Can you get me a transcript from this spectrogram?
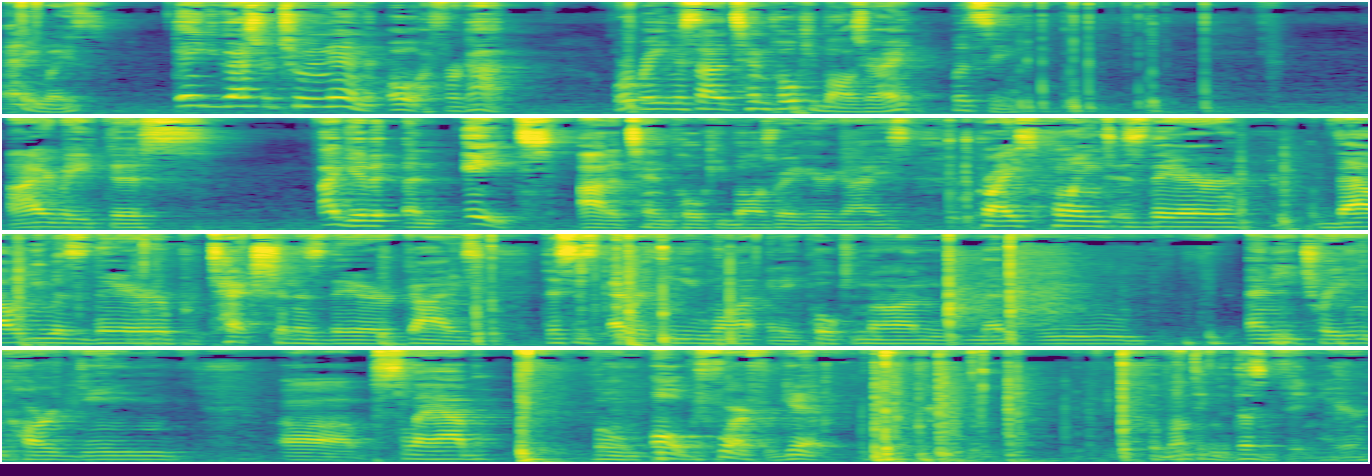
Anyways, thank you guys for tuning in. Oh, I forgot. We're rating this out of 10 Pokeballs, right? Let's see. I rate this, I give it an 8 out of 10 Pokeballs right here, guys. Price point is there, value is there, protection is there. Guys, this is everything you want in a Pokemon, MetaZoo, any trading card game uh, slab. Boom. Oh, before I forget, the one thing that doesn't fit in here,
